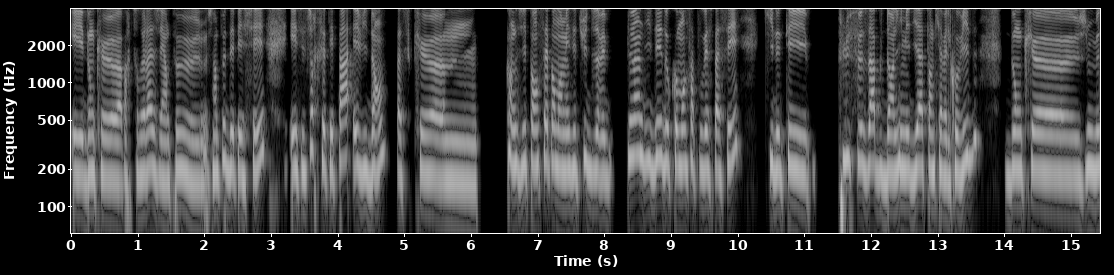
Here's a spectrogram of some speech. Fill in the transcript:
Et donc euh, à partir de là j'ai un peu j'ai un peu dépêché et c'est sûr que c'était pas évident parce que euh, quand j'y pensais pendant mes études j'avais plein d'idées de comment ça pouvait se passer qui n'étaient plus faisable dans l'immédiat tant qu'il y avait le Covid. Donc, euh, je me,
